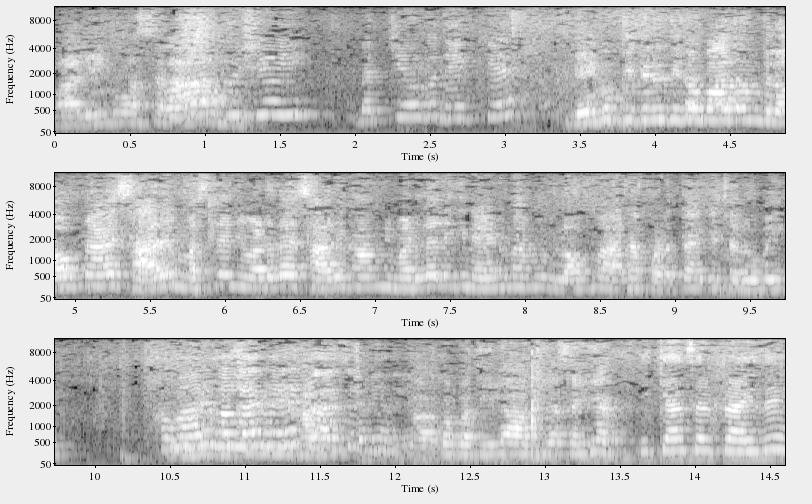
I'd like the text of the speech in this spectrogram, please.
वालेकुम बहुत अस्सलाम खुशी हुई। बच्चियों को देख के। देखो कितने दिनों बाद हम ब्लॉग में आए सारे मसले निमट गए सारे काम निमट गए लेकिन एंड में हमें ब्लॉग में आना पड़ता है कि चलो भाई हमारे थोड़ी बगल में खाना- घर से भी आ गया। आपका पतीला आ गया सही है? ये क्या सरप्राइज़ है?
